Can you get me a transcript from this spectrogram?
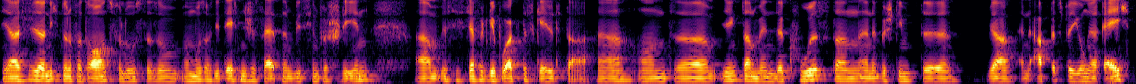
Ja, es ist ja nicht nur ein Vertrauensverlust, also man muss auch die technische Seite ein bisschen verstehen. Ähm, es ist sehr viel geborgtes Geld da. Ja? Und äh, irgendwann, wenn der Kurs dann eine bestimmte ja, eine Abwärtsbewegung erreicht,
